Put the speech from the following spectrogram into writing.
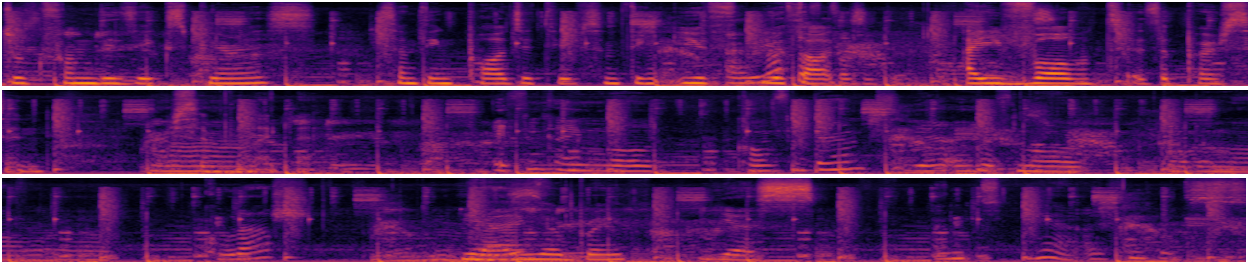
took from this experience? Something positive, something you th- you thought I evolved as a person or Uh, something like that. I think I'm more confident. Yeah, I have more, I don't know, uh, courage. Yeah, Yes. you're brave. Yes, and yeah, I think it's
